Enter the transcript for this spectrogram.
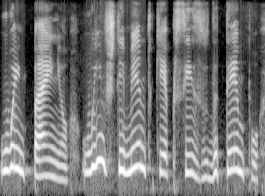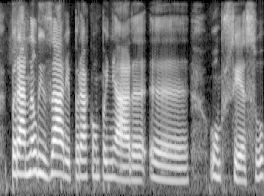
o empenho, o investimento que é preciso de tempo para analisar e para acompanhar uh, um processo,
